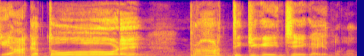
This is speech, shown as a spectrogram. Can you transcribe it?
ത്യാഗത്തോടെ പ്രാർത്ഥിക്കുകയും ചെയ്യുക എന്നുള്ളത്.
